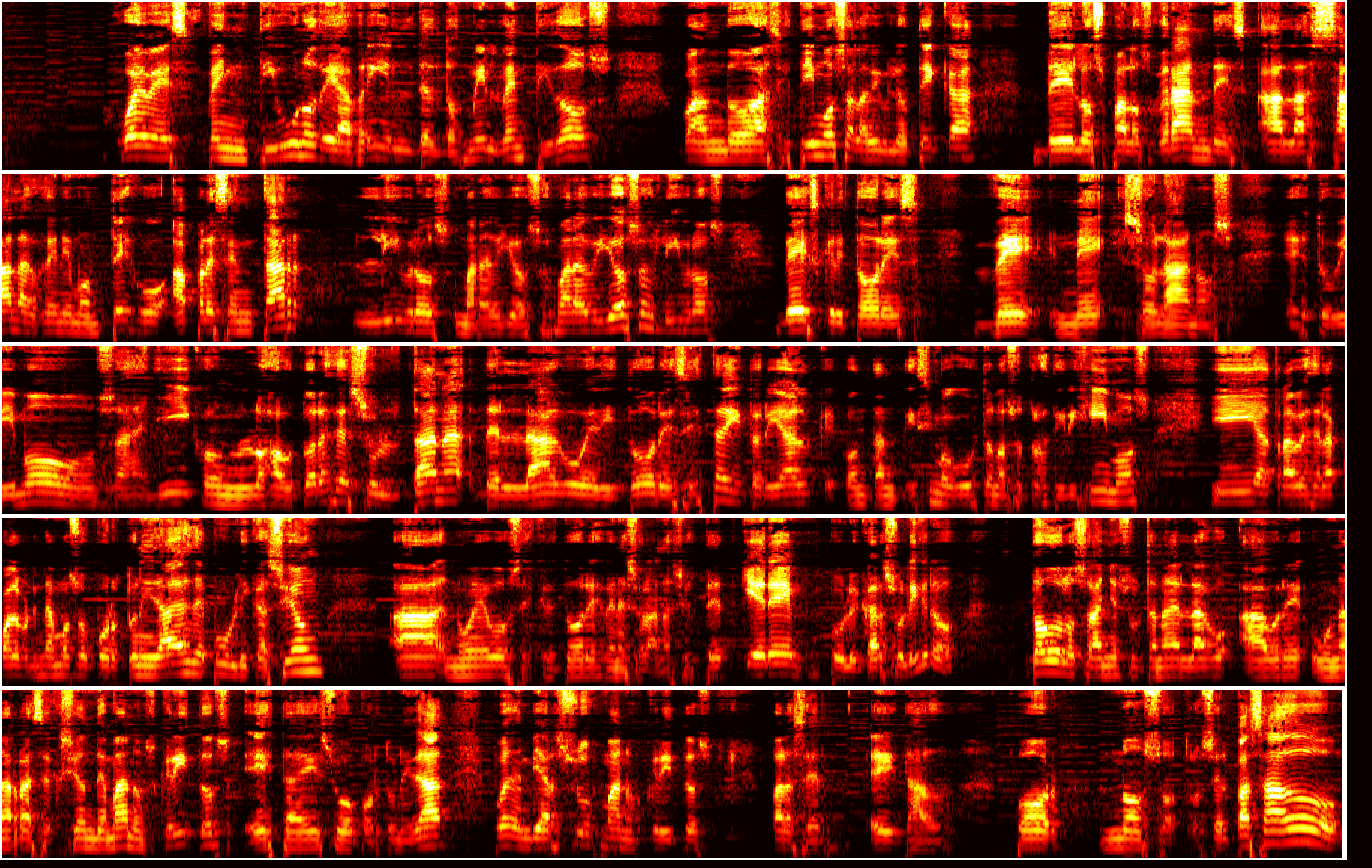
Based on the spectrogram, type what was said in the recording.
jueves 21 de abril del 2022, cuando asistimos a la biblioteca de Los Palos Grandes, a la sala Eugenio Montejo, a presentar libros maravillosos, maravillosos libros de escritores venezolanos. Estuvimos allí con los autores de Sultana del Lago Editores, esta editorial que con tantísimo gusto nosotros dirigimos y a través de la cual brindamos oportunidades de publicación a nuevos escritores venezolanos. Si usted quiere publicar su libro, todos los años Sultana del Lago abre una recepción de manuscritos. Esta es su oportunidad. Puede enviar sus manuscritos para ser editados por nosotros. El pasado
